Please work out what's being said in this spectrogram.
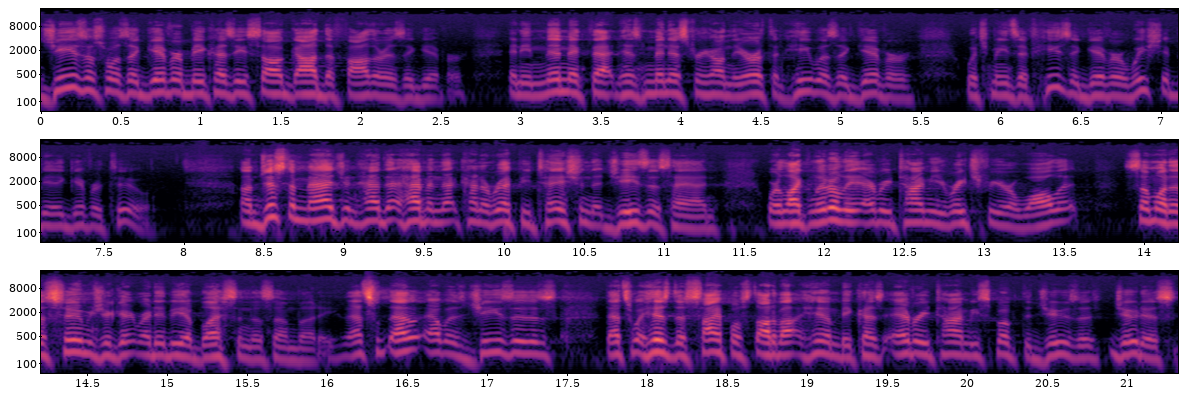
Jesus was a giver because he saw God the Father as a giver. And he mimicked that in his ministry on the earth, and he was a giver, which means if he's a giver, we should be a giver too. Um, just imagine that, having that kind of reputation that Jesus had, where like literally every time you reach for your wallet, someone assumes you're getting ready to be a blessing to somebody. That's, that, that was Jesus. That's what his disciples thought about him because every time he spoke to Judas,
